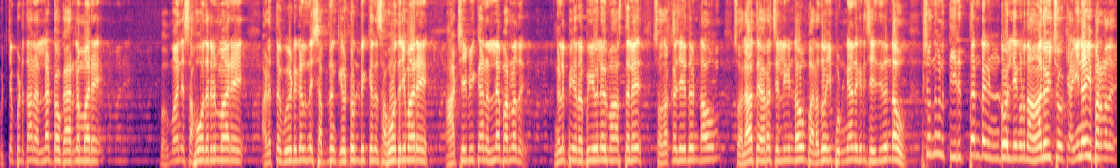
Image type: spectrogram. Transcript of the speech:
കുറ്റപ്പെടുത്താനല്ല കേട്ടോ കാരണന്മാരെ. ബഹുമാന്യ സഹോദരന്മാരെ അടുത്ത വീടുകളിൽ നിന്ന് ശബ്ദം കേട്ടുകൊണ്ടിരിക്കുന്ന സഹോദരിമാരെ ആക്ഷേപിക്കാനല്ല പറഞ്ഞത്? നിങ്ങളിപ്പോ ഈ റബിയുൽ മാസത്തിൽ സ്വതക്ക ചെയ്തിട്ടുണ്ടാവും സ്വലാത്ത് ഏറെ ചെല്ലിണ്ടാവും പലതും ഈ പുണ്യാനഗരി ചെയ്തിട്ടുണ്ടാവും. പക്ഷെ നിങ്ങൾ തിരുത്തേണ്ട ഉണ്ടോ ഇല്ലേ ഒന്ന് ആലോചിച്ച് നോക്കി അതിനായി പറഞ്ഞത്.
